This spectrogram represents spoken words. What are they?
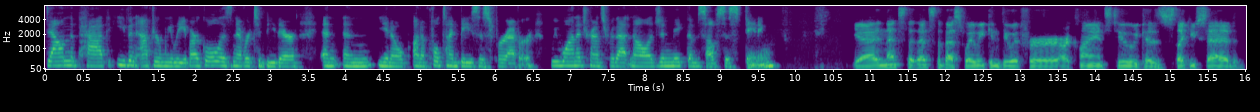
down the path even after we leave. Our goal is never to be there and and you know on a full-time basis forever. We want to transfer that knowledge and make them self-sustaining yeah, and that's the that's the best way we can do it for our clients too because like you said,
